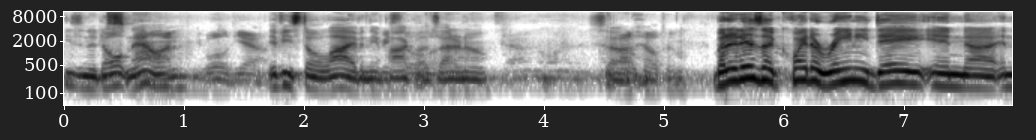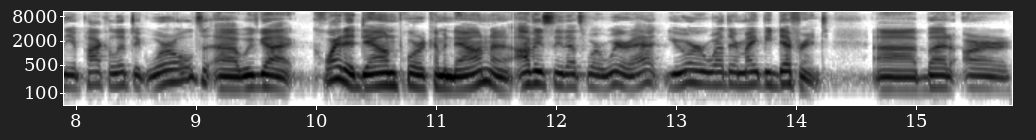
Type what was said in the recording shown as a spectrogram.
He's an adult now. spawn. Well, yeah. If he's still alive in the If he's still apocalypse, I don't know. So, I'll help him. But it is a quite a rainy day in uh, in the apocalyptic world. Uh, we've got quite a downpour coming down. Uh, obviously, that's where we're at. Your weather might be different, uh, but our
